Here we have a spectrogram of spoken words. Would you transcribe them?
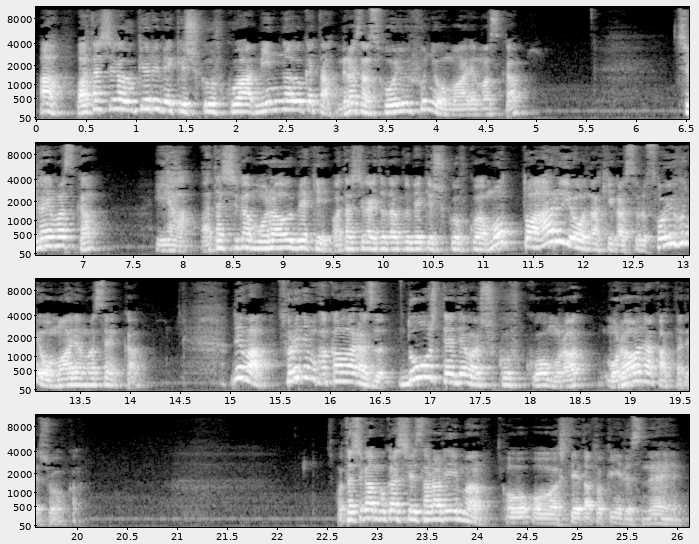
あ、私が受けるべき祝福はみんな受けた。皆さんそういうふうに思われますか？違いますか？いや、私がもらうべき、私がいただくべき祝福はもっとあるような気がする。そういうふうに思われませんか？では、それにもかかわらず、どうしてでは祝福をもら、もらわなかったでしょうか？私が昔サラリーマンをしていた時にですね、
